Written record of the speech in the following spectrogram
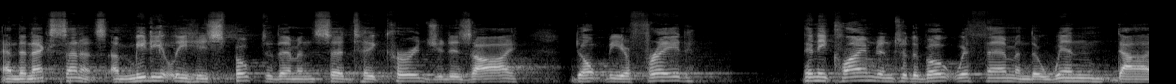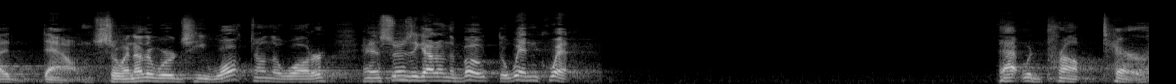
And the next sentence immediately he spoke to them and said, Take courage, it is I. Don't be afraid. Then he climbed into the boat with them, and the wind died down. So, in other words, he walked on the water, and as soon as he got on the boat, the wind quit. That would prompt terror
